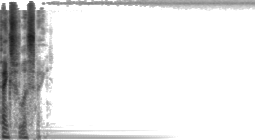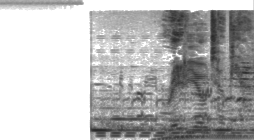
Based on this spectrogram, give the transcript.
Thanks for listening. Radiotopia.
